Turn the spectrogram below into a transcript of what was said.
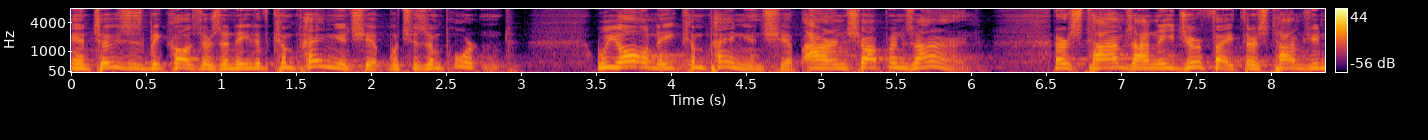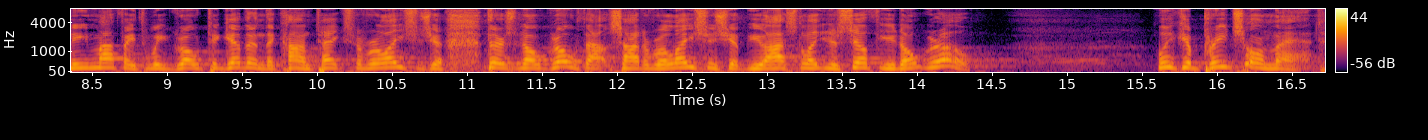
in twos is because there's a need of companionship, which is important. We all need companionship. Iron sharpens iron. There's times I need your faith. There's times you need my faith. We grow together in the context of relationship. There's no growth outside of relationship. You isolate yourself, you don't grow. We could preach on that.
